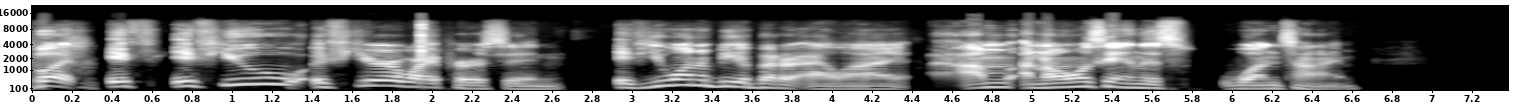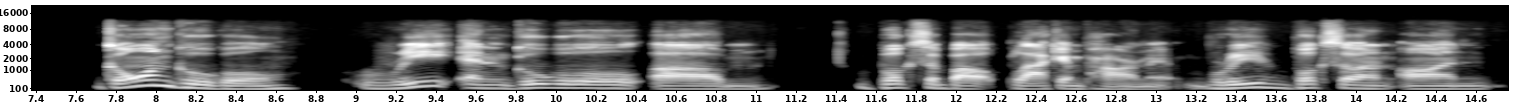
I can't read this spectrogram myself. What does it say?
but if if you if you're a white person if you want to be a better ally, I'm I'm only saying this one time. Go on Google, read and Google um books about black empowerment. Read books on on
